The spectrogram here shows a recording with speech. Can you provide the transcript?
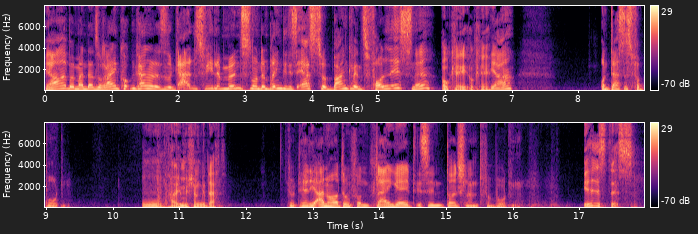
Ja, wenn man dann so reingucken kann und das sind so ganz viele Münzen und dann bringen die das erst zur Bank, wenn es voll ist, ne? Okay, okay. Ja. Und das ist verboten. Hm, Habe ich mir schon gedacht. Gut, ja, die Anhortung von Kleingeld ist in Deutschland verboten. Ist es? Ah,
